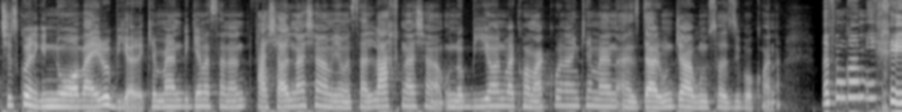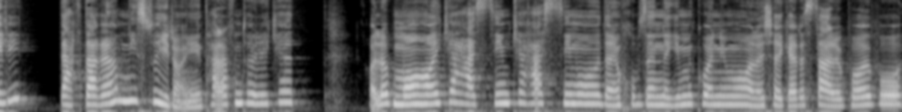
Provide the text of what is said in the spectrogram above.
چیز کنه دیگه نوآوری رو بیاره که من دیگه مثلا fail نشم یا مثلا لخت نشم اونا بیان و کمک کنن که من از درون جوون سازی بکنم. من فکر کنم این خیلی دغدغه هم نیست تو ایران. یعنی طرف اینطوریه که حالا ماهایی که هستیم که هستیم و داریم خوب زندگی می‌کنیم و حالا شرکت سر پای و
